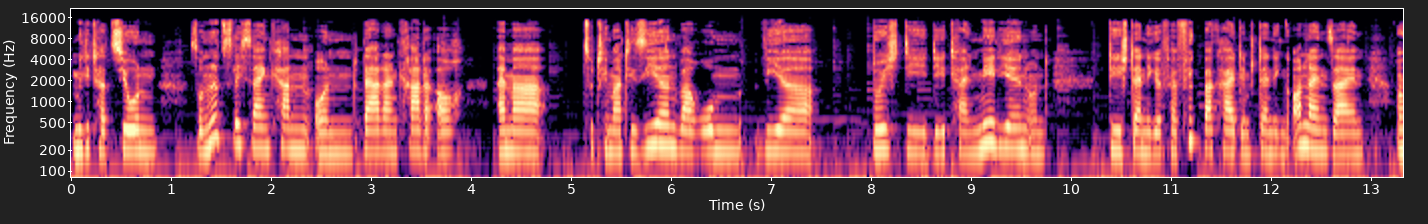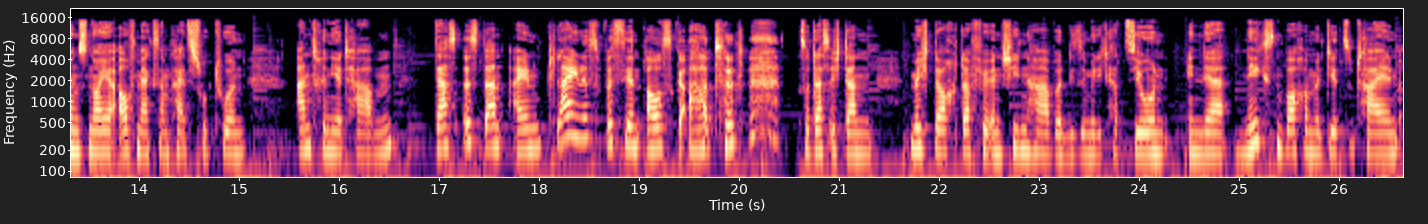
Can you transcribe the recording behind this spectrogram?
Meditation so nützlich sein kann und da dann gerade auch einmal zu thematisieren, warum wir durch die digitalen Medien und die ständige Verfügbarkeit, dem ständigen Online-Sein uns neue Aufmerksamkeitsstrukturen antrainiert haben. Das ist dann ein kleines bisschen ausgeartet, sodass ich dann mich doch dafür entschieden habe, diese Meditation in der nächsten Woche mit dir zu teilen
